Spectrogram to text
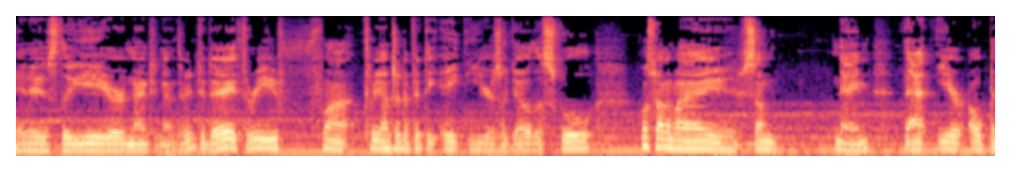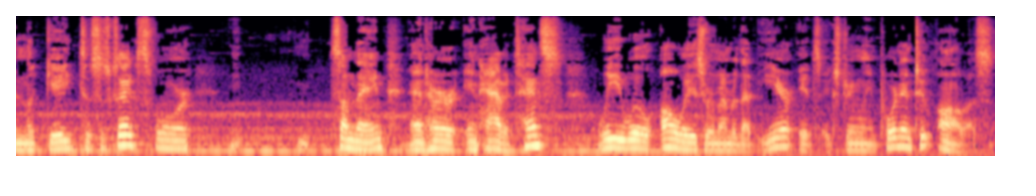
It is the year 1993. Today, three, 358 years ago, the school was founded by some name. That year opened the gate to success for some name and her inhabitants. We will always remember that year. It's extremely important to all of us.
